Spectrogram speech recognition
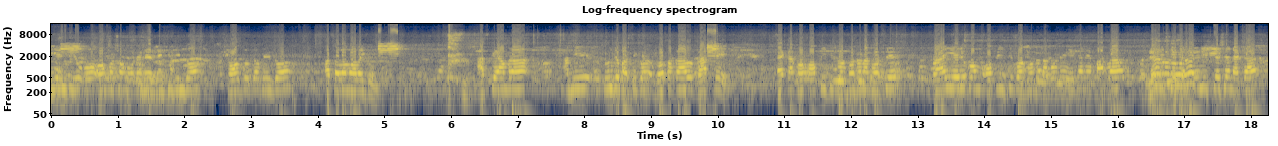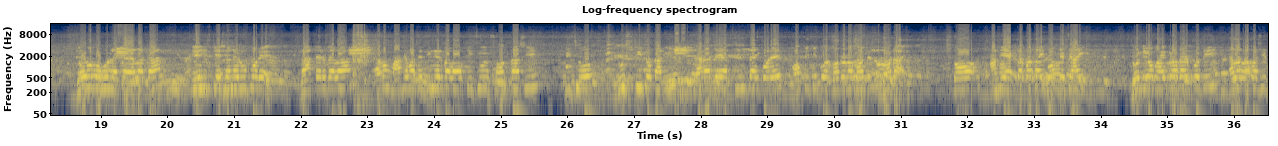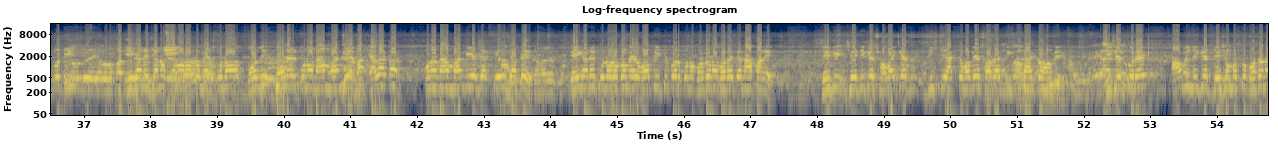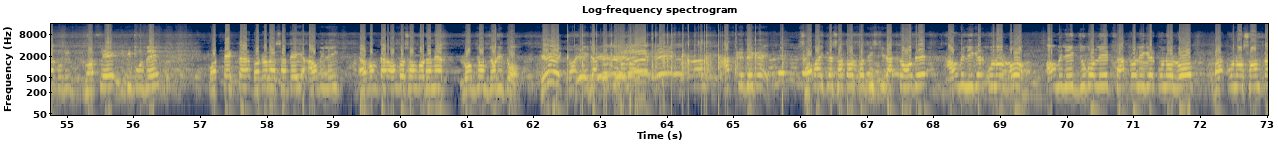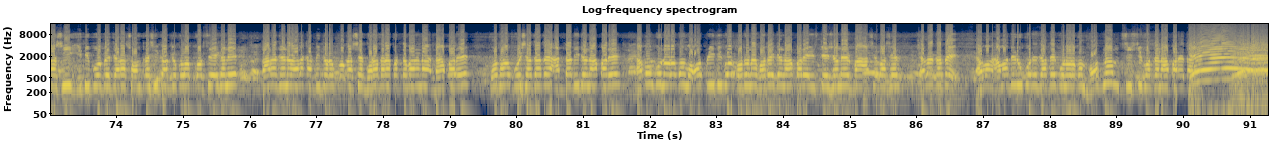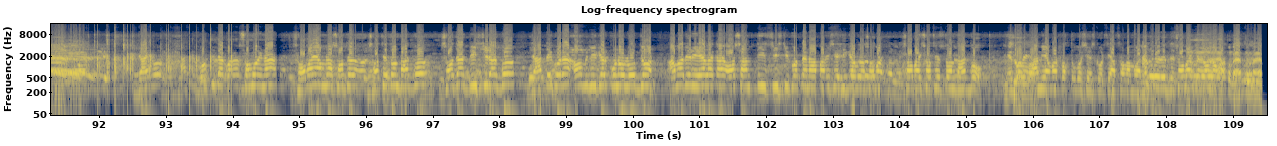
BNP ও অঙ্গ সংগঠনের নেতৃবৃন্দ, সহযোদ্ধাবৃন্দ, আসসালামু আলাইকুম। আজকে আমরা, আমি শুনতে পাচ্ছি গতকাল রাত্রে একটা অপ্রীতিকর ঘটনা ঘটছে। প্রায় এরকম অপ্রীতিকর ঘটনা ঘটে। এখানে বাংলা স্টেশন একটা, জনবহুল একটা এলাকা। এই স্টেশনের উপরে রাতের বেলা এবং মাঝে মাঝে দিনের বেলাও কিছু সন্ত্রাসী কিছু দুষ্কৃতকারী যারা যে চিন্তাই করে, অপ্রীতিকর ঘটনা ঘটায়। তো আমি একটা কথাই বলতে চাই, দলীয় ভাই ব্রাদার প্রতি, এলাকাবাসীর প্রতি, এখানে যেন কোনো রকমের কোন দলের কোনো নাম ভাঙিয়ে বা এলাকার কোনো নাম ভাঙিয়ে যে কেউ যাতে এইখানে কোনো রকমের অপ্রীতিকর কোনো ঘটনা ঘটাতে না পারে সেই দি- সেই দিকে সবাইকে দৃষ্টি রাখতে হবে, সজাগ দৃষ্টি রাখতে হবে। বিশেষ করে আওয়ামী লীগের যে সমস্ত ঘটনাগুলি ঘটছে ইতিপূর্বে প্রত্যেকটা ঘটনার সাথেই আওয়ামী লীগ এবং তার অঙ্গ সংগঠনের লোকজন জড়িত। তো এইটা আজকে থেকে সবাইকে সতর্ক দৃষ্টি রাখতে হবে। আওয়ামী লীগের কোনো লোক, আওয়ামী লীগ, যুবলীগ, ছাত্রলীগের কোনো লোক বা কোনো সন্ত্রাসী, ইতিপূর্বে যারা সন্ত্রাসী কার্যকলাপ করছে এখানে, তারা যেন এলাকার ভিতরে প্রকাশ্যে ঘোরাফেরা করতে পারে না না পারে, কোথাও পয়সা যাতে আড্ডা দিতে না পারে এবং কোনো রকম অপ্রীতিকর ঘটনা ঘটাইতে না পারে স্টেশনের বা আশেপাশের এলাকাতে এবং আমাদের উপরে যাতে কোনো রকম বদনাম সৃষ্টি করতে না পারে যাই হোক আজকে বক্তৃতা করার সময় না সবাই আমরা সচেতন থাকব সজাগ দৃষ্টি রাখব যাতে করে আওয়ামী লীগের কোনো লোকজন আমাদের এই এলাকায় অশান্তি সৃষ্টি করতে না পারে সেদিকে আমরা সবাই সবাই সচেতন থাকব। আমি আমার বক্তব্য শেষ করছি। আসসালাম আলাইকুম। সবাইকে ধন্যবাদ।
